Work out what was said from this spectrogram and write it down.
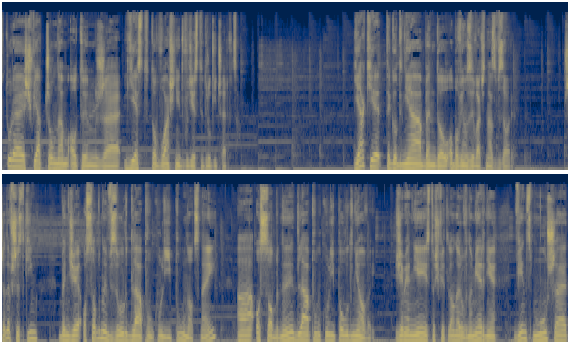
które świadczą nam o tym, że jest to właśnie 22 czerwca. Jakie tego dnia będą obowiązywać nas wzory? Przede wszystkim będzie osobny wzór dla półkuli północnej, a osobny dla półkuli południowej. Ziemia nie jest oświetlona równomiernie, więc muszę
